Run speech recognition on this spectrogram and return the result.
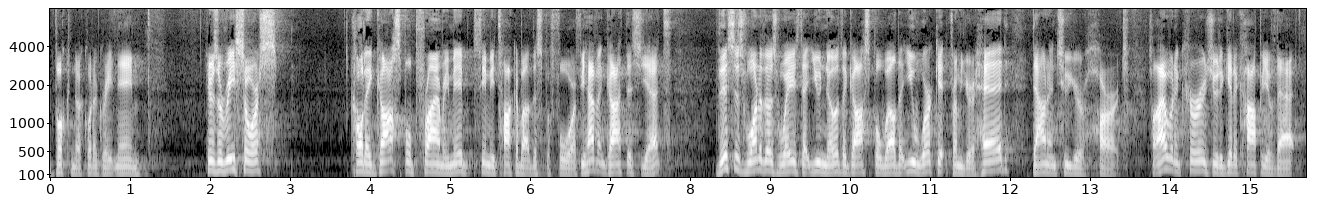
Book Nook, what a great name. Here's a resource called a Gospel Primer. You may have seen me talk about this before. If you haven't got this yet, this is one of those ways that you know the gospel well, that you work it from your head down into your heart. So I would encourage you to get a copy of that.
